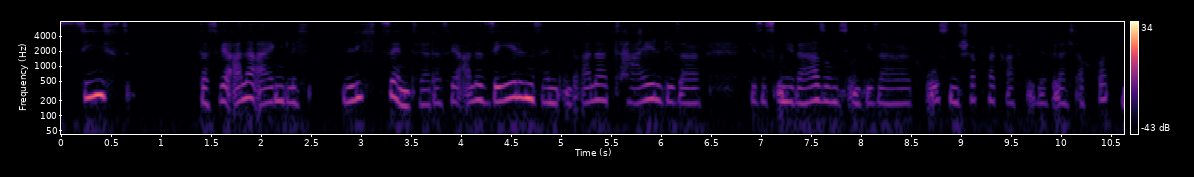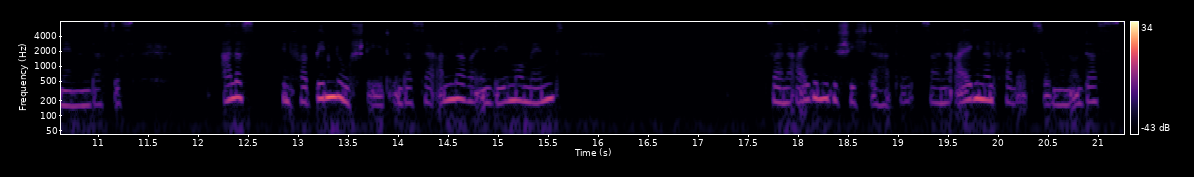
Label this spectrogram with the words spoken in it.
siehst, dass wir alle eigentlich Licht sind, ja, dass wir alle Seelen sind und alle Teil dieser, dieses Universums und dieser großen Schöpferkraft, die wir vielleicht auch Gott nennen, dass das alles in Verbindung steht und dass der andere in dem Moment seine eigene Geschichte hatte, seine eigenen Verletzungen und das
